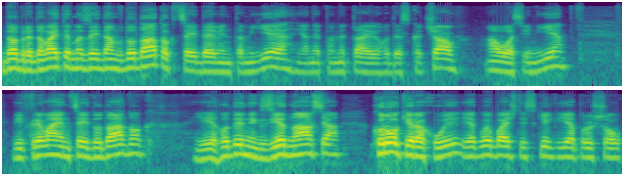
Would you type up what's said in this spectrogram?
Добре, давайте ми зайдемо в додаток. Цей де він там є. Я не пам'ятаю його, де скачав. А ось він є. Відкриваємо цей додаток. Годинник з'єднався. Кроки рахує, як ви бачите, скільки я пройшов.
